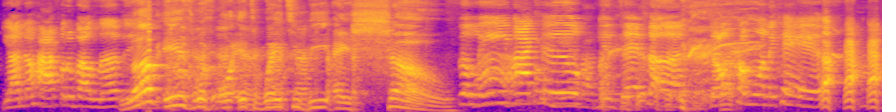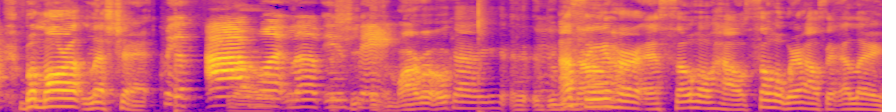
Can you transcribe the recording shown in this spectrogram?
Y'all know how I feel about love. Love is was on its way to be a show. Celine, I kill. You're dead to us. Don't come on the cast but Mara, let's chat. because I No. want love Is, is back. is Mara okay? Do we I know? seen her at Soho House, Soho Warehouse in LA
